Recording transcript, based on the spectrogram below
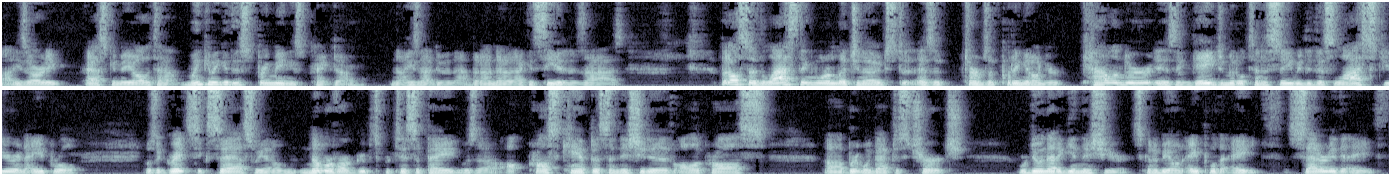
Uh, he's already asking me all the time, when can we get this spring meetings cranked up? No, he's not doing that, but I know I can see it in his eyes. But also, the last thing I want to let you know, just as a terms of putting it on your calendar, is Engage Middle Tennessee. We did this last year in April. It was a great success. We had a number of our groups participate. It was a cross campus initiative all across uh, Brentwood Baptist Church. We're doing that again this year. It's going to be on April the 8th, Saturday the 8th.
